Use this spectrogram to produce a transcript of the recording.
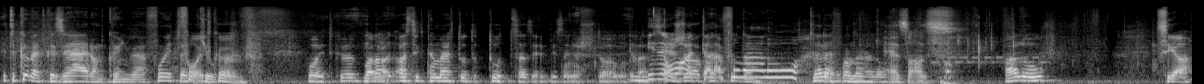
Itt a következő három könyvvel folytatjuk. Folytköv. Folytköv. Vala, azt te már tud, tudsz azért bizonyos dolgokat. Bizonyos oh, dolgokat telefonáló. Tudom. Telefonáló. Ez az. Halló. Szia.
